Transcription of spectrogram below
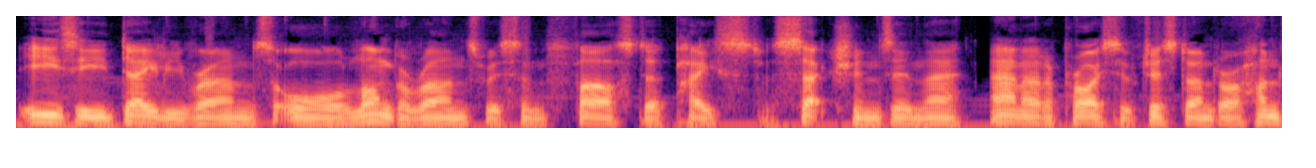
Easy daily runs or longer runs with some faster paced sections in there. And at a price of just under £100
